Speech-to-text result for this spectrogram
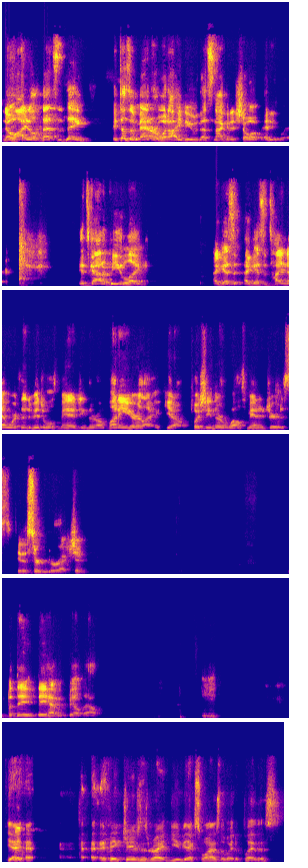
No, I don't. That's the thing. It doesn't matter what I do. That's not going to show up anywhere. It's got to be like, I guess. I guess it's high net worth individuals managing their own money or like you know pushing their wealth managers in a certain direction. But they they haven't bailed out. Yeah, I, I, I think James is right. UVXY is the way to play this,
